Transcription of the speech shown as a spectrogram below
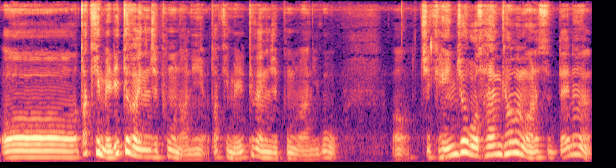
어 딱히 메리트가 있는 제품은 아니에요. 딱히 메리트가 있는 제품은 아니고 어 제 개인적으로 사용 경험을 말했을 때는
